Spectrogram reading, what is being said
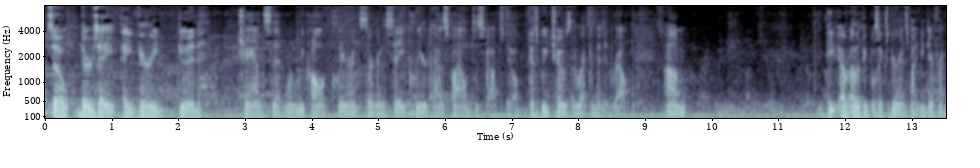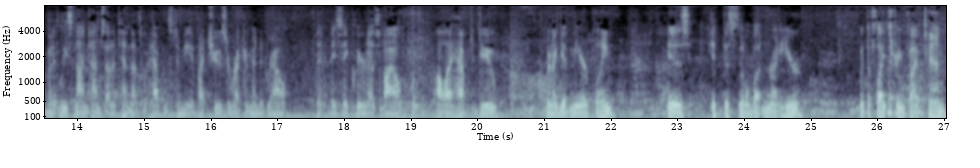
So there's a, a very good chance that when we call up clearance, they're going to say cleared as filed to Scottsdale because we chose the recommended route. Um, other people's experience might be different, but at least nine times out of ten, that's what happens to me if I choose a recommended route they, they say cleared as filed. All I have to do when I get in the airplane is hit this little button right here. With the FlightStream 510,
